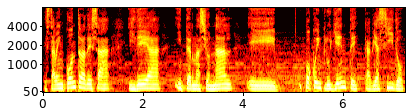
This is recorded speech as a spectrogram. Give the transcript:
Estaba en contra de esa idea internacional eh, poco incluyente que había sido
